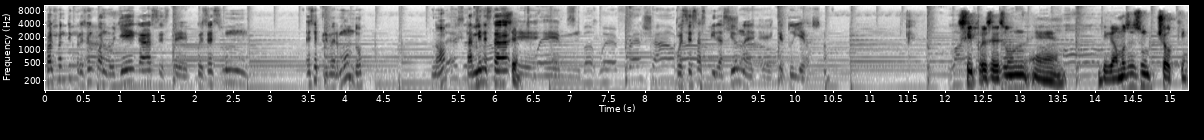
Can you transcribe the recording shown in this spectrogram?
¿Cuál fue tu impresión cuando llegas? Este, pues es un es el primer mundo, ¿no? También está sí. eh, eh, pues esa aspiración eh, que tú llevas, ¿no? Sí, pues es un, eh, digamos, es un choque,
